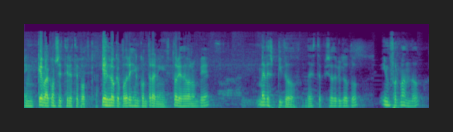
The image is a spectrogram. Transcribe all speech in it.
en qué va a consistir este podcast, qué es lo que podréis encontrar en Historias de Balompié, me despido de este episodio piloto informando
